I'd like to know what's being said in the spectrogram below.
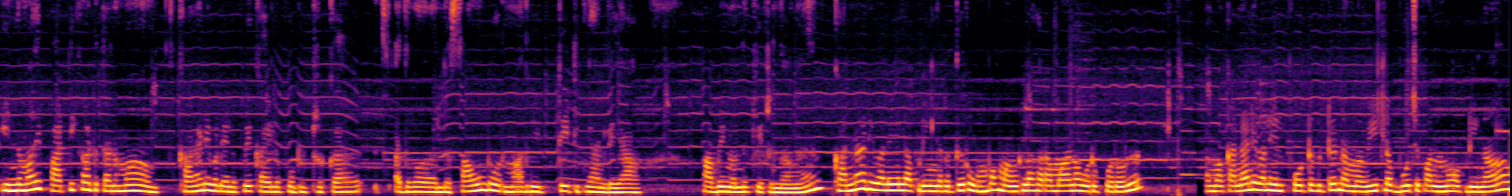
இந்த மாதிரி பட்டிக்காட்டுத்தனமாக கண்ணாடி வலையில் போய் கையில் போட்டுட்ருக்க அது அந்த சவுண்டு ஒரு மாதிரி இரிட்டேட்டிங்காக இல்லையா? அப்படின்னு வந்து கேட்டிருந்தாங்க. கண்ணாடி வளையல் அப்படிங்கிறது ரொம்ப மங்களகரமான ஒரு பொருள். நம்ம கண்ணாடி வளையல் போட்டுக்கிட்டு நம்ம வீட்டில் பூஜை பண்ணணும் அப்படின்னா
